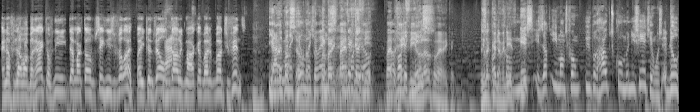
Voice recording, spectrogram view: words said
En of je daar wat bereikt of niet, dat maakt dan op zich niet zoveel uit. Maar je kunt wel Ja. duidelijk maken wat, wat je vindt. Ja, maar daar ben ik heel met jou eens. Wij, wij wij Maar hebben wat geen virologen werken. Dus dat Wat kunnen ik we niet. mis is dat iemand gewoon überhaupt communiceert, jongens. Ik bedoel,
